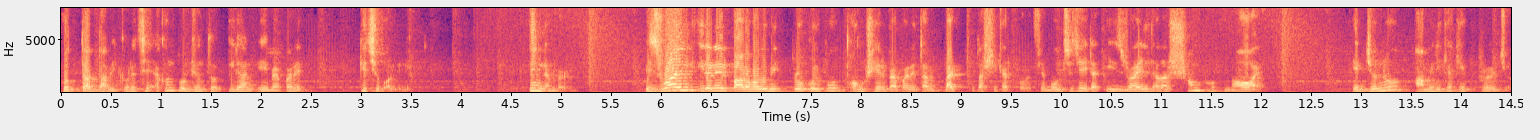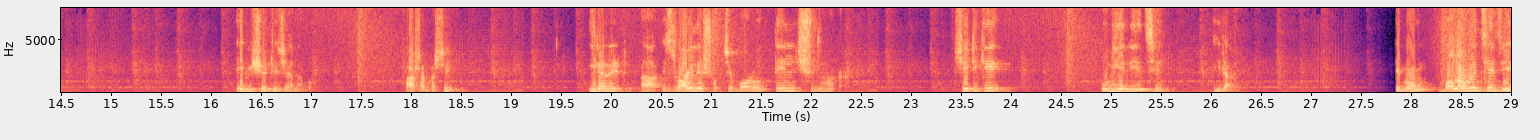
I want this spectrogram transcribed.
হত্যার দাবি করেছে। এখন পর্যন্ত ইরান এ ব্যাপারে কিছু বলেনি। তিন নম্বর, ইসরায়েল ইরানের পারমাণবিক প্রকল্প ধ্বংসের ব্যাপারে তার ব্যর্থতা স্বীকার করেছে। বলছে যে এটা ইসরায়েল দ্বারা সম্ভব নয়। এর জন্য আমেরিকাকে প্রয়োজন। এই বিষয়টি জানাব। পাশাপাশি, ইরানের ইসরায়েলের সবচেয়ে বড় তেল শোধনাগার, সেটিকে উড়িয়ে দিয়েছে ইরান। এবং বলা হয়েছে যে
